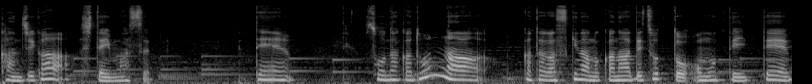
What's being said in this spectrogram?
感じがしています。でそうなんかどんな方が好きなのかなってちょっと思っていて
